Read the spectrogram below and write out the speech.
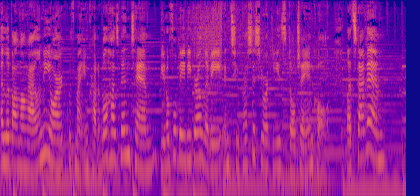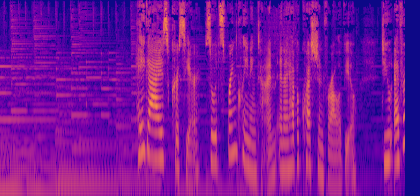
I live on Long Island, New York with my incredible husband Tim, beautiful baby girl Libby, and two precious Yorkies, Dolce and Cole. Let's dive in. Hey guys, Chris here. So it's spring cleaning time, and I have a question for all of you. Do you ever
